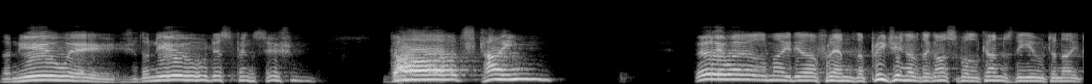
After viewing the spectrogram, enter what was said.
The new age, the new dispensation, God's time. Very well, my dear friend, the preaching of the gospel comes to you tonight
